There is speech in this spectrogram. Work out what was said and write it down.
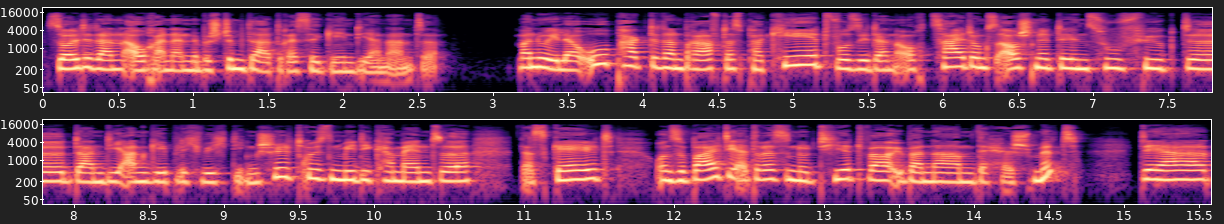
sollte dann auch an eine bestimmte Adresse gehen, die er nannte. Manuela O. packte dann brav das Paket, wo sie dann auch Zeitungsausschnitte hinzufügte, dann die angeblich wichtigen Schilddrüsenmedikamente, das Geld. Und sobald die Adresse notiert war, übernahm der Herr Schmidt, der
